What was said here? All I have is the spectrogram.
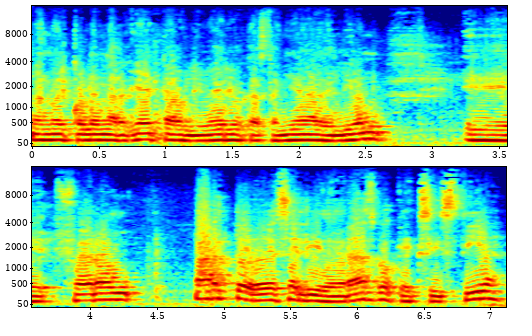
Manuel Colón Argueta, Oliverio Castañeda de León, eh, fueron parte de ese liderazgo que existía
